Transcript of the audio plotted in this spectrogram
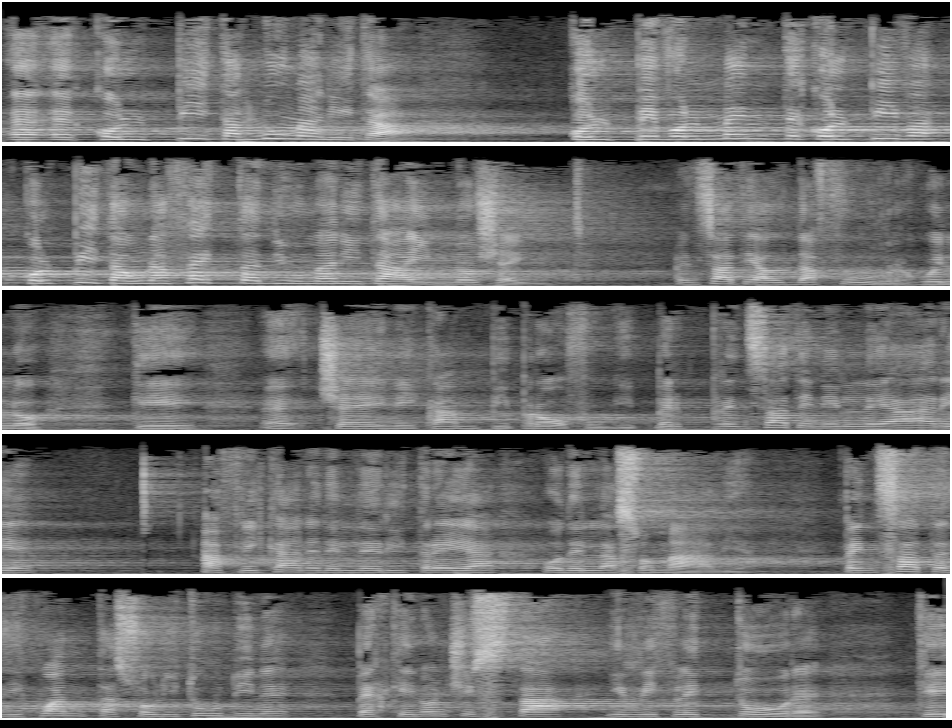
eh, eh colpita l'umanità colpevolmente colpiva, colpita una fetta di umanità innocente. Pensate al Darfur, quello che eh, c'è nei campi profughi, per, pensate nelle aree africane dell'Eritrea o della Somalia, pensate di quanta solitudine perché non ci sta il riflettore che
